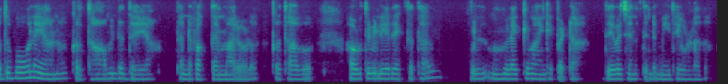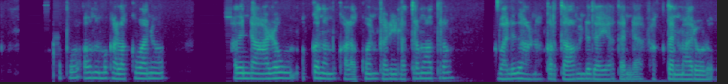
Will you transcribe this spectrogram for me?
അതുപോലെയാണ് കർത്താവിന്റെ ദയ തന്റെ ഭക്തന്മാരോട്. കർത്താവ് അവിടുത്തെ വലിയ രക്തത്താൽ വിലയ്ക്ക് വാങ്ങിക്കപ്പെട്ട മീതെ ഉള്ളത് അപ്പോൾ അത് നമുക്ക് അളക്കുവാനോ അതിന്റെ ആഴവും ഒക്കെ നമുക്ക് അളക്കുവാൻ കഴിയില്ല. അത്രമാത്രം വലുതാണ് കർത്താവിന്റെ ദയ തന്റെ ഭക്തന്മാരോടും.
